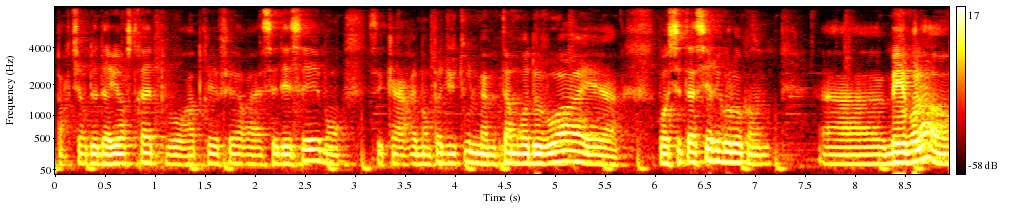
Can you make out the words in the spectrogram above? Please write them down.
partir de Dire Straits pour après faire CDC, bon, c'est carrément pas du tout le même timbre de voix et bon, c'est assez rigolo quand même. Euh, mais voilà,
